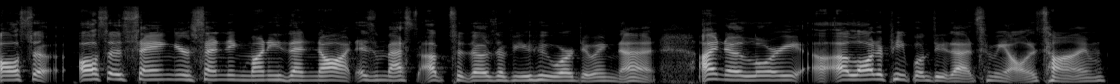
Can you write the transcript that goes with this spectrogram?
Also, also saying you're sending money then not is messed up to those of you who are doing that. I know, Lori, a, a lot of people do that to me all the time.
